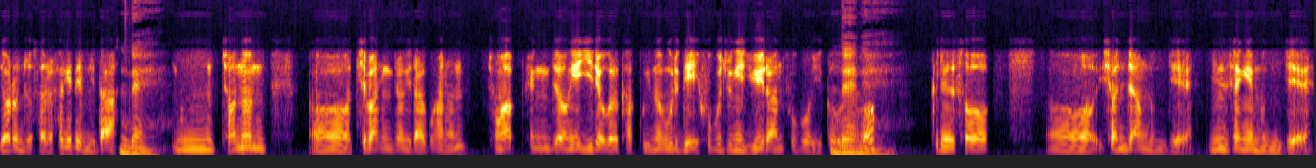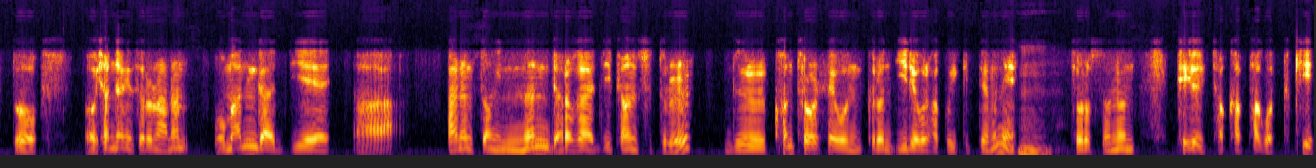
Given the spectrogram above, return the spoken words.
여론조사를 하게 됩니다. 네. 음, 저는 어 지방행정이라고 하는 종합행정의 이력을 갖고 있는 우리 네 후보 중에 유일한 후보이거든요. 네네. 그래서 어 현장 문제, 인생의 문제, 또 어, 현장에서 일어나는 5만 가지의 아 가능성 있는 여러 가지 변수들을 늘 컨트롤해온 그런 이력을 갖고 있기 때문에 음. 저로서는 제일 적합하고 특히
